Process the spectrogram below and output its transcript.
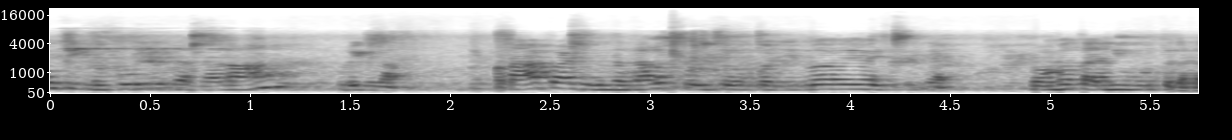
ஊற்றிக்க குடிக்கிறதுனாலும் குடிக்கலாம். சாப்பாட்டுக்கு இருந்ததால கொஞ்சம் கொஞ்சம் இதுவாகவே வச்சுருக்கேன். ரொம்ப தண்ணி ஊற்றல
